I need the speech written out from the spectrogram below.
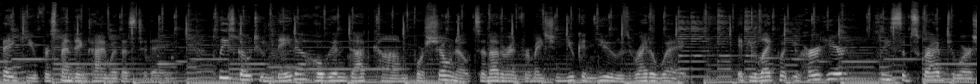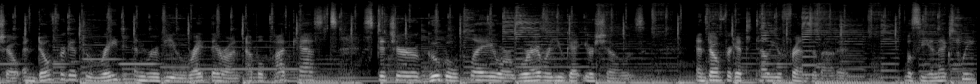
Thank you for spending time with us today. Please go to nadahogan.com for show notes and other information you can use right away. If you like what you heard here, please subscribe to our show and don't forget to rate and review right there on Apple Podcasts, Stitcher, Google Play, or wherever you get your shows. And don't forget to tell your friends about it. We'll see you next week.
